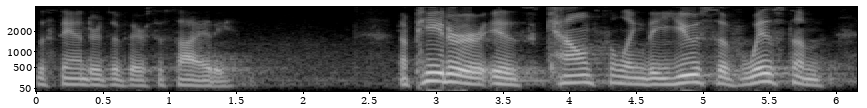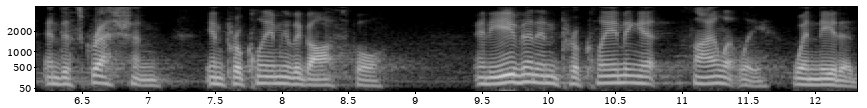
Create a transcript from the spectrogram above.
the standards of their society. Now, Peter is counseling the use of wisdom and discretion in proclaiming the gospel, and even in proclaiming it silently when needed.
